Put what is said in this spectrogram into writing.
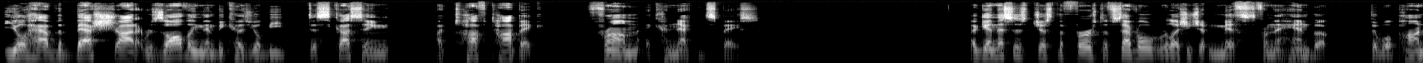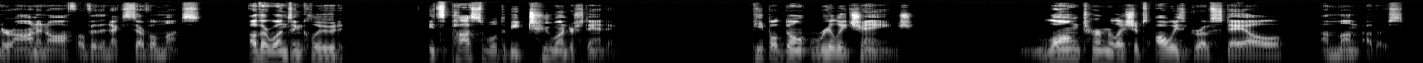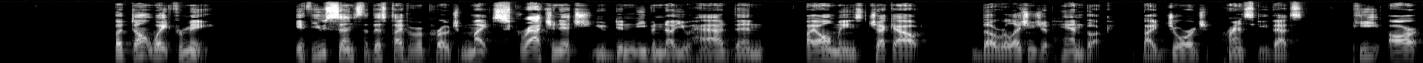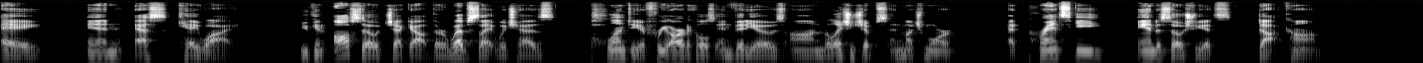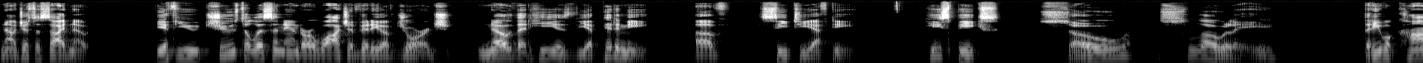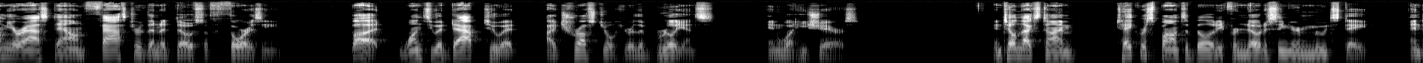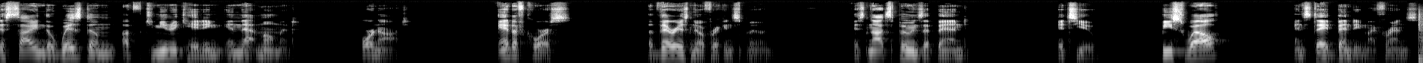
you'll have the best shot at resolving them because you'll be discussing a tough topic from a connected space. Again, this is just the first of several relationship myths from the handbook that we'll ponder on and off over the next several months. Other ones include it's possible to be too understanding. People don't really change. Long term relationships always grow stale, among others. But don't wait for me. If you sense that this type of approach might scratch an itch you didn't even know you had, then by all means check out The Relationship Handbook by George Pransky. That's P R A N S K Y. You can also check out their website, which has plenty of free articles and videos on relationships and much more at pranskyandAssociates.com. Now, just a side note if you choose to listen and or watch a video of George, know that he is the epitome of CTFD. He speaks so slowly that he will calm your ass down faster than a dose of Thorazine. But once you adapt to it, I trust you'll hear the brilliance in what he shares. Until next time, take responsibility for noticing your mood state and deciding the wisdom of communicating in that moment, or not. And of course, there is no frickin' spoon. It's not spoons that bend, it's you. Be swell and stay bendy, my friends.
